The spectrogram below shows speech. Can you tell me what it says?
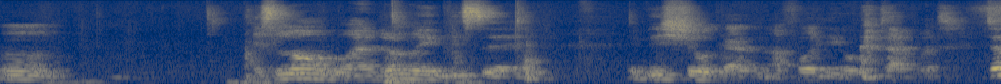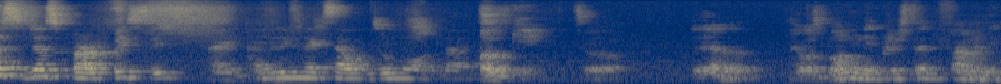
Mm. It's long, but I don't know if this uh, if this show can afford the whole time, but Just just paraphrase it. I I believe next time we'll do more of that. Okay, so well, I was born in a Christian family,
